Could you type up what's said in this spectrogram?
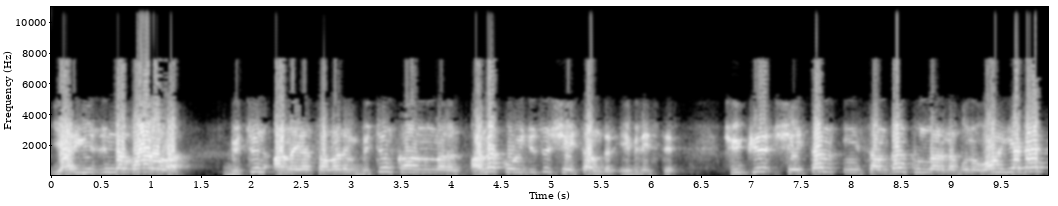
yeryüzünde var olan bütün anayasaların, bütün kanunların ana koyucusu şeytandır, iblistir. Çünkü şeytan insandan kullarına bunu vahyeder,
